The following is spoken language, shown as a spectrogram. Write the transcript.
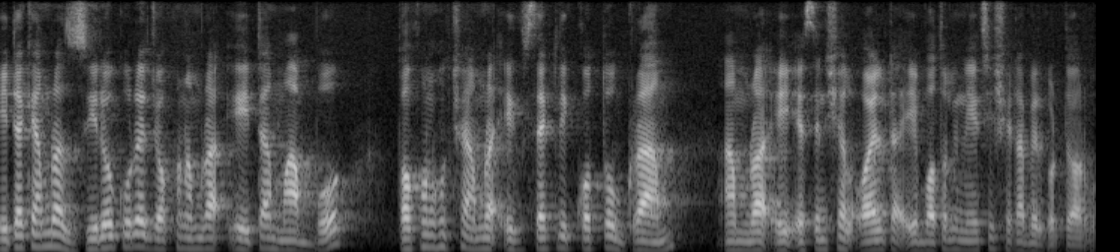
এটাকে আমরা জিরো করে যখন আমরা এইটা মাপবো, তখন হচ্ছে আমরা এক্স্যাক্টলি কত গ্রাম আমরা এই এসেনশিয়াল অয়েলটা এই বোতলে নিয়েছি সেটা বের করতে পারব।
